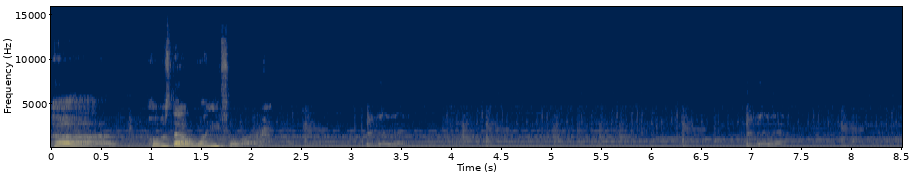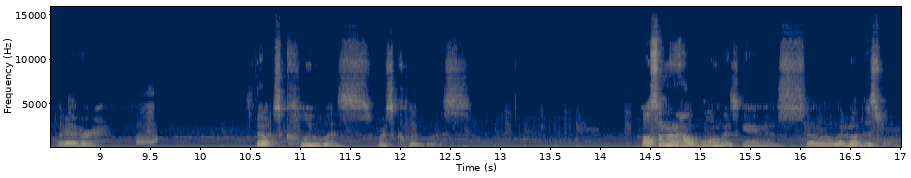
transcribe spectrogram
Uh, what was that one for? Whatever. That was Clueless? Where's Clueless? I also don't know how long this game is, so what about this one?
